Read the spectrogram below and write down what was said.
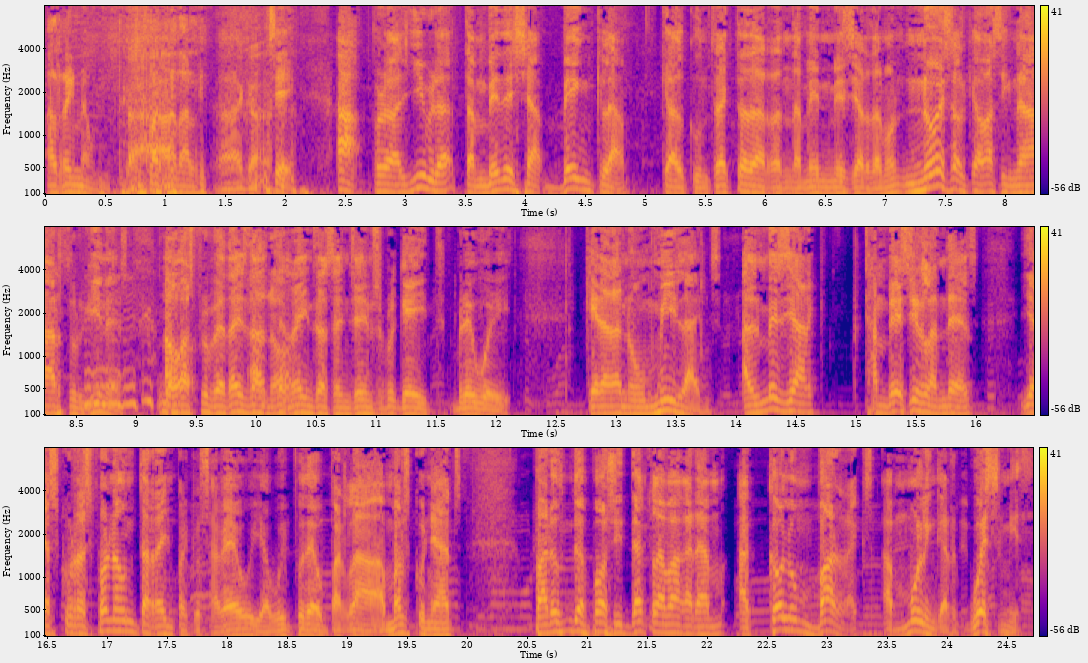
al Regne Unit, ah, per Nadal. Ah. Sí. Ah, però el llibre també deixa ben clar que el contracte d'arrendament més llarg del món no és el que va signar Arthur Guinness no. amb els propietaris Ah, dels no? terrenys de St. James Gate Brewery, que era de 9.000 anys. El més llarg també és irlandès i es correspon a un terreny, perquè ho sabeu, i avui podeu parlar amb els cunyats, per un depòsit de clavegaram a Column Barracks, a Mullingar, Westmeath,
